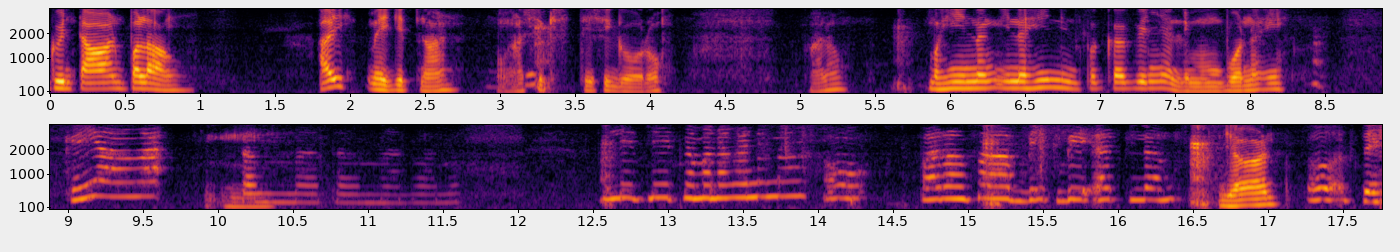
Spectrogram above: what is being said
50 taon pa lang. Ay, may gitna. Mga 60 siguro. Ano? Mahinang inahinin pagka ganyan. Limang buwan na eh. Kaya nga. Mm. Tama, tama. Ano. Ang liit-liit naman ang ano na. Oh, parang sa bake-bake lang. Yan. Oh, te,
